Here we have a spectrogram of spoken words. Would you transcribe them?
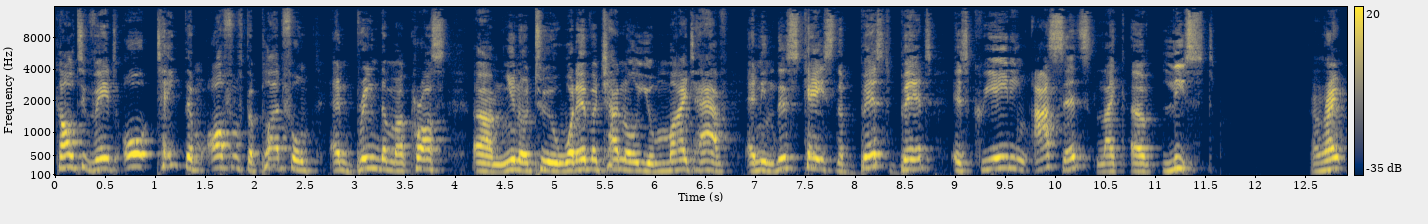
cultivate or take them off of the platform and bring them across, um, you know, to whatever channel you might have. And in this case, the best bet is creating assets like a list. All right.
